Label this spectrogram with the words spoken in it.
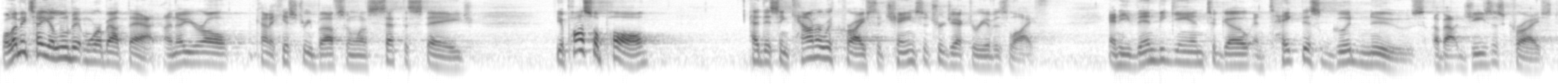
Well, let me tell you a little bit more about that. I know you're all kind of history buffs and want to set the stage. The Apostle Paul had this encounter with Christ that changed the trajectory of his life. And he then began to go and take this good news about Jesus Christ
